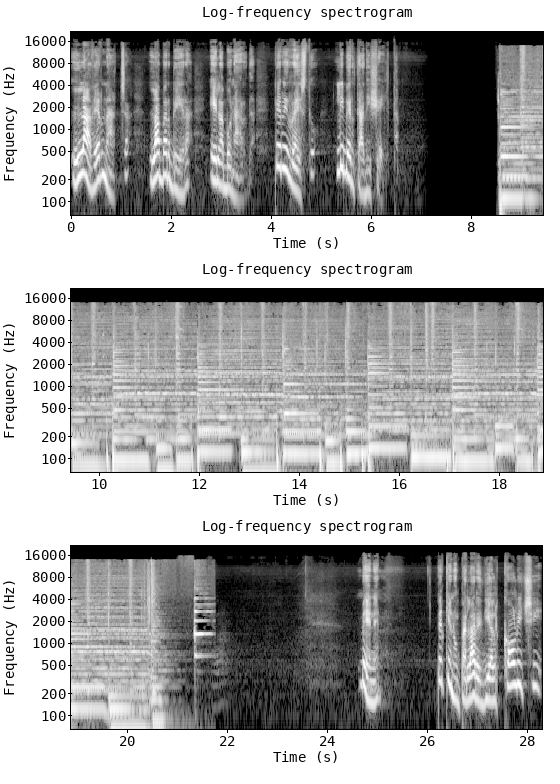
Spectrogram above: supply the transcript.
la vernaccia, la barbera e la bonarda. Per il resto, libertà di scelta. Bene, perché non parlare di alcolici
